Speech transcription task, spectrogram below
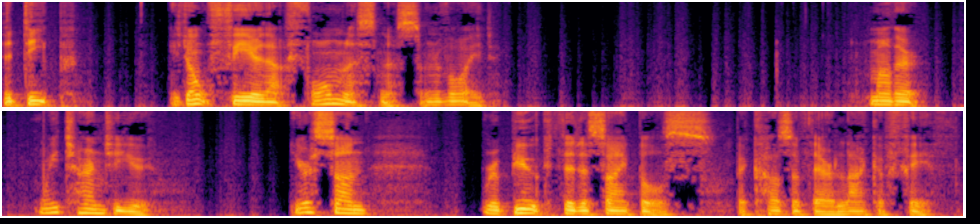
the deep. You don't fear that formlessness and void. Mother, we turn to you. Your Son rebuked the disciples because of their lack of faith.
